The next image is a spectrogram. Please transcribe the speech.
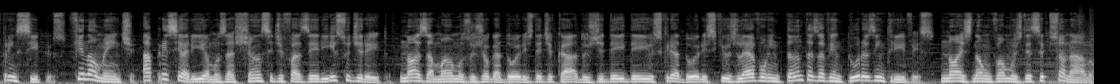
princípios. Finalmente, apreciaríamos a chance de fazer isso direito. Nós amamos os jogadores dedicados de D&D e os criadores que os levam em tantas aventuras incríveis. Nós não vamos decepcioná-lo.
